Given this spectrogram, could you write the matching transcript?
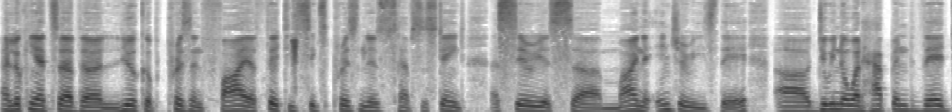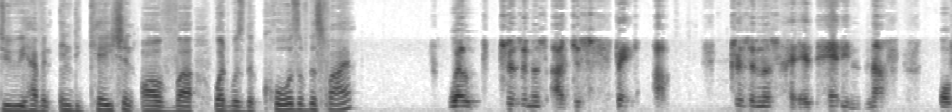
And looking at uh, the Leeuwkop prison fire, 36 prisoners have sustained a serious uh, minor injuries there. Uh, do we know what happened there? Do we have an indication of uh, what was the cause of this fire? Well, prisoners are just fed up. Prisoners had had enough of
